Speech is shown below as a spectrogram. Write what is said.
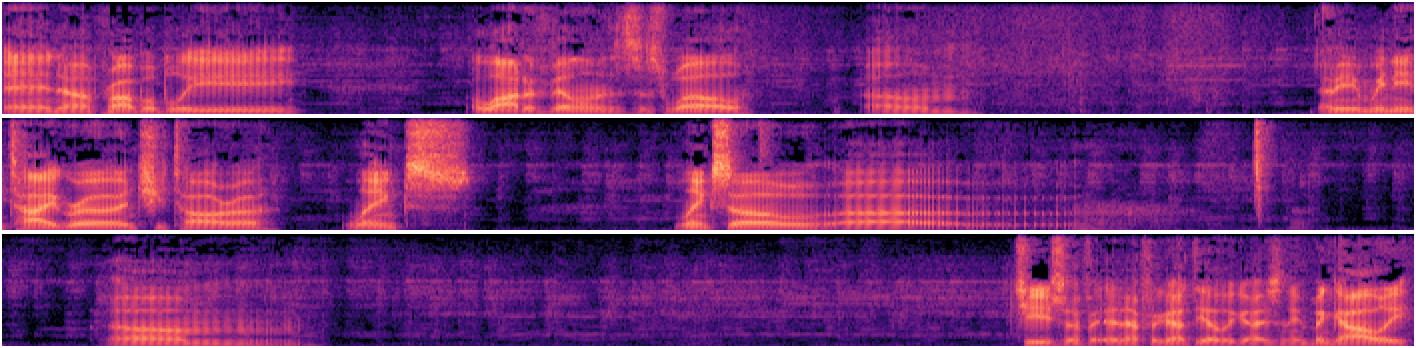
and uh, probably a lot of villains as well. Um, I mean, we need Tygra and Cheetara, Lynx, Lynx-O, uh, um, geez, and I forgot the other guy's name, Bengali.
